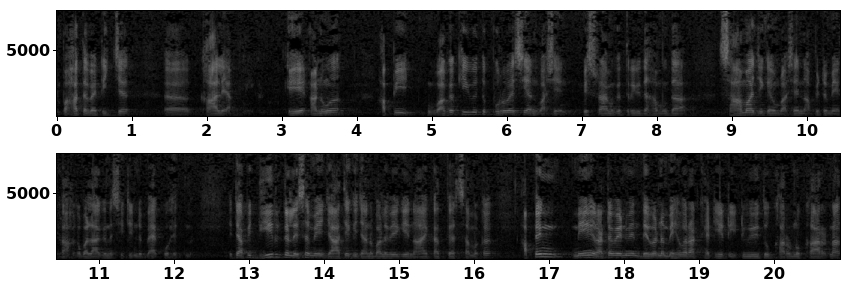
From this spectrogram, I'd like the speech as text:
පහත වැටිච්ච කාලයක් මේක. ඒ අනුව අපි වගකිව යුතු පුරවැසියන් වශයෙන් විශ්‍රාමික ත්‍රිවිධ හමුදා සමාජිකයන් වශයෙන් අපිට මේක අහක බලාගෙන සිටින්න බෑ කොහෙත්ම. ඉතින් අපි දීර්ඝ ලෙස මේ ජාතික ජනබලවේගයේ නායකත්වයත් සමග අපෙන් මේ රට වෙනුවෙන් දෙවන මෙහෙවරක් හැටියට ඉටුවිය යුතු කරුණු කාරණා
